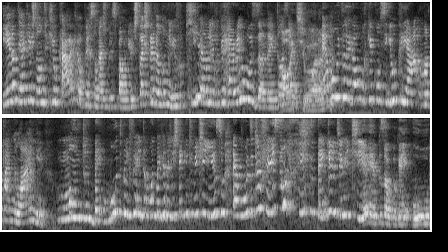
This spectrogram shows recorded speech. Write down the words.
E ainda tem a questão de que o cara que é o personagem principal, Newt, está escrevendo um livro que é o livro que o Harry usa, né? Então, assim, Ótimo, maravilhoso. é muito legal porque conseguiu criar uma timeline muito bem, muito bem feita, muito bem feita. A gente tem que admitir isso. É muito difícil, a gente tem que admitir. E é episódio, porque o,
